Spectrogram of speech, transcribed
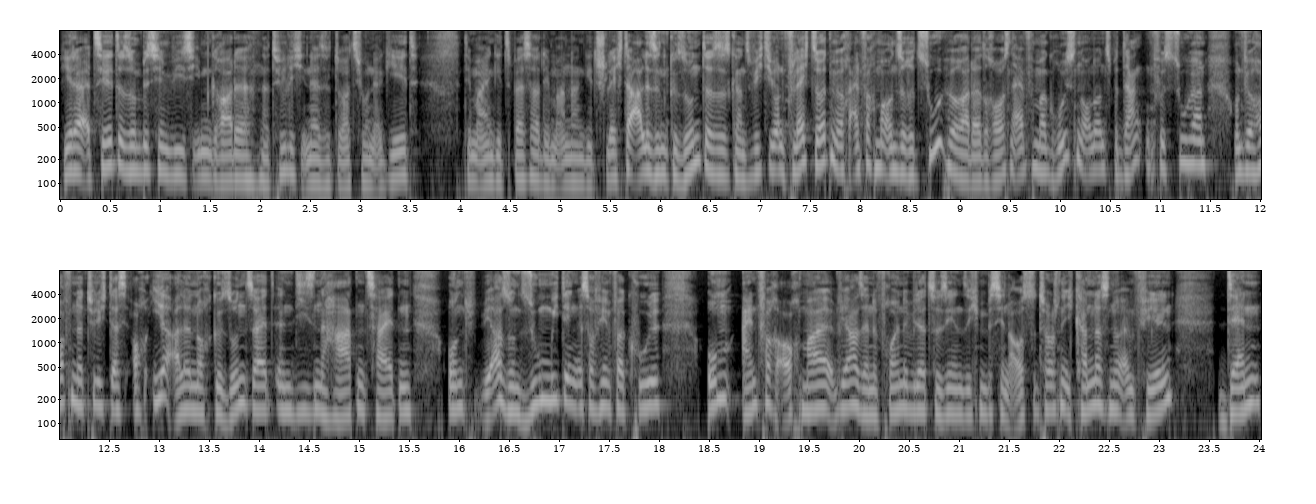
Jeder erzählte so ein bisschen, wie es ihm gerade natürlich in der Situation ergeht. Dem einen geht's besser, dem anderen geht's schlechter. Alle sind gesund, das ist ganz wichtig. Und vielleicht sollten wir auch einfach mal unsere Zuhörer da draußen einfach mal grüßen und uns bedanken fürs Zuhören. Und wir hoffen natürlich, dass auch ihr alle noch gesund seid in diesen harten Zeiten. Und ja, so ein Zoom-Meeting ist auf jeden Fall cool, um einfach auch mal ja, seine Freunde wiederzusehen, sich ein bisschen auszutauschen. Ich kann das nur empfehlen, denn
